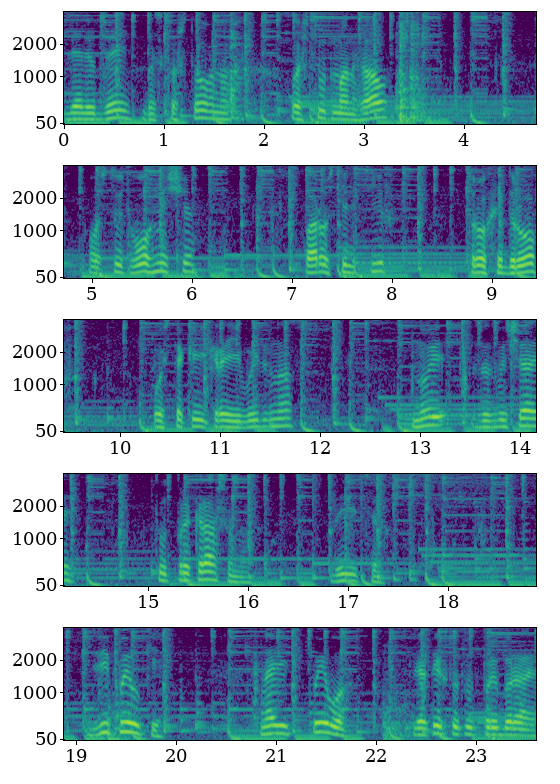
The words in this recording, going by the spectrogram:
для людей безкоштовно. Ось тут мангал. Ось тут вогнище, пару стільців, трохи дров. Ось такий краєвид у нас. Ну і зазвичай тут прикрашено. Дивіться. Дві пилки. Навіть пиво для тих, хто тут прибирає.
